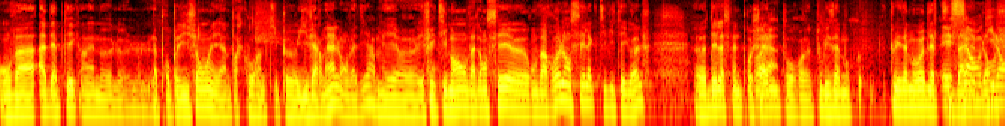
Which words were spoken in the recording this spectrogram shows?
On va adapter quand même le, la proposition et un parcours un petit peu hivernal, on va dire. Mais euh, effectivement, on va lancer, euh, on va relancer l'activité golf euh, dès la semaine prochaine voilà. pour euh, tous les amoureux. Tous les amoureux de la petite et ça balle en blanche. Dit long,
